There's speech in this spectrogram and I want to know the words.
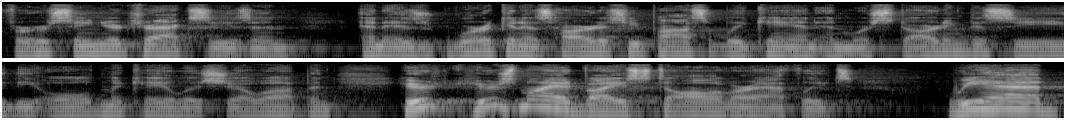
for her senior track season and is working as hard as she possibly can. And we're starting to see the old Michaela show up. And here, here's my advice to all of our athletes we had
